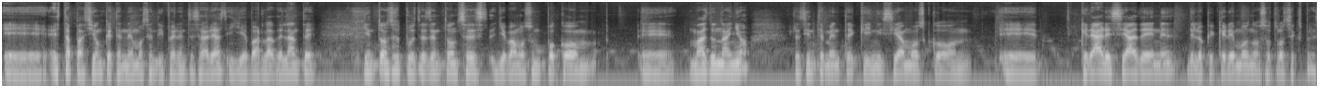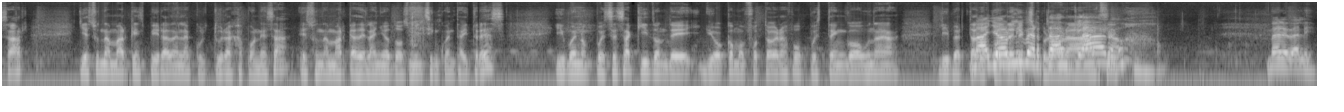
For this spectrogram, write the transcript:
eh, esta pasión que tenemos en diferentes áreas y llevarla adelante. Y entonces, pues desde entonces llevamos un poco eh, más de un año recientemente que iniciamos con eh, crear ese ADN de lo que queremos nosotros expresar. Y es una marca inspirada en la cultura japonesa, es una marca del año 2053. Y bueno, pues es aquí donde yo como fotógrafo pues tengo una libertad de Mayor poder libertad, explorar. sí. claro. Dale, dale.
